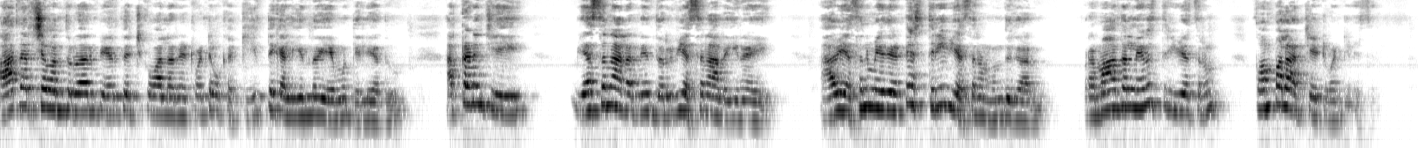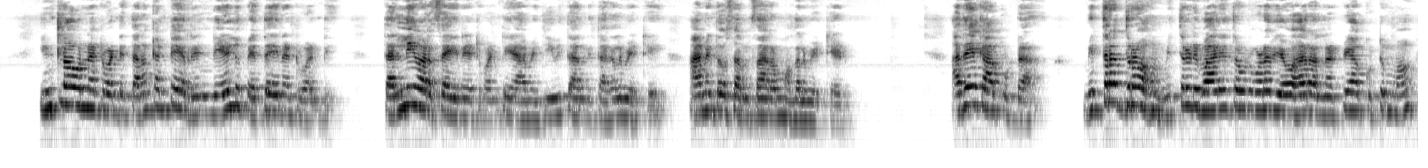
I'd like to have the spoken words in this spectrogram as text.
ఆదర్శవంతుడు అని పేరు తెచ్చుకోవాలనేటువంటి ఒక కీర్తి కలిగిందో ఏమో తెలియదు. అక్కడి నుంచి వ్యసనాలన్నీ దుర్వ్యసనాలు అయినాయి ఆ వ్యసనం ఏదంటే స్త్రీ వ్యసనం ముందుగాను. ప్రమాదం లేని స్త్రీ వ్యసనం కొంపలార్చేటువంటి వ్యసనం. ఇంట్లో ఉన్నటువంటి తనకంటే రెండేళ్ళు పెద్ద అయినటువంటి తల్లి వరుస అయినటువంటి ఆమె జీవితాన్ని తగలబెట్టి ఆమెతో సంసారం మొదలుపెట్టాడు. అదే కాకుండా మిత్రద్రోహం. మిత్రుడి భార్యతో కూడా వ్యవహారాలు నడిపి ఆ కుటుంబం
